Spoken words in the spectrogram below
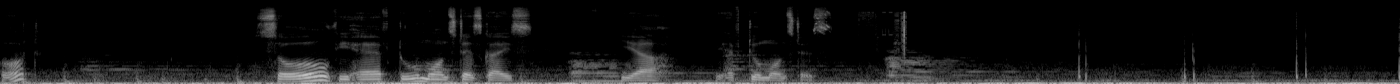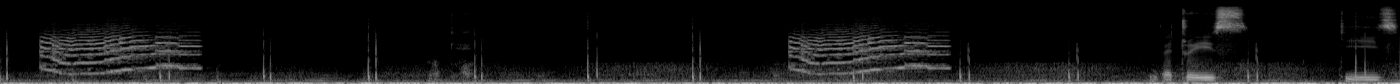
What? So we have two monsters guys. Yeah we have two monsters. Okay. Batteries, keys,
